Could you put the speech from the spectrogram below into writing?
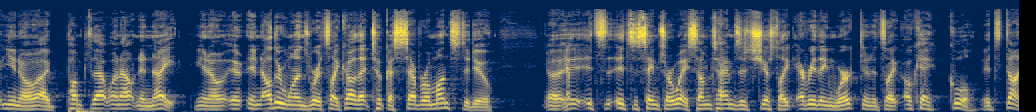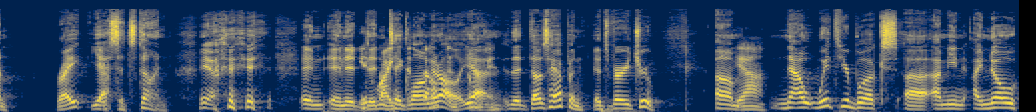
you know, I pumped that one out in a night, you know, in other ones where it's like, oh, that took us several months to do. Uh, yep. It's it's the same sort of way. Sometimes it's just like everything worked, and it's like, okay, cool, it's done, right? Yes, it's done. Yeah, and and it, it didn't take long at all. Yeah, that does happen. It's very true. Um, yeah. Now, with your books, uh, I mean, I know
